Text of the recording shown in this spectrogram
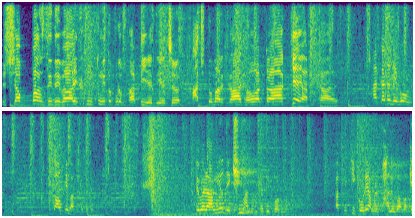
সাব্বাস দিদি ভাই তুমি তো পুরো ফাটিয়ে দিয়েছ। আজ তোমার কাজ হওয়াটা কে আটকায়? আটকাতে দেবো। না কাউকে বাধা হতে দেবো না। এবার আমিও দেখি মালবিকা দেববর্মন আপনি কি করে আমার ভালো বাবাকে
